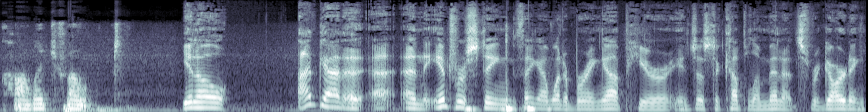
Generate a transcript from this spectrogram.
college vote. You know, I've got a, a, an interesting thing I want to bring up here in just a couple of minutes regarding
